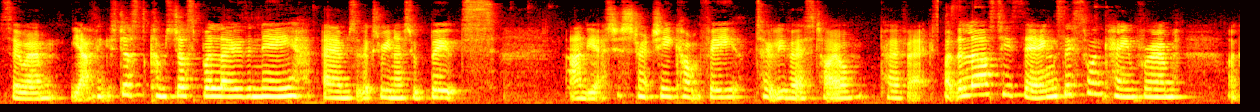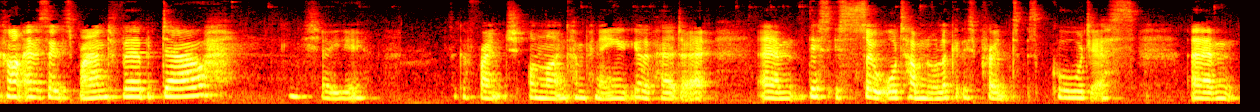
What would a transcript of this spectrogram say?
So um, yeah, I think it just comes just below the knee. Um, so it looks really nice with boots. And yeah, it's just stretchy, comfy, totally versatile, perfect. But the last two things, this one came from, I can't ever say this brand, Verbaudet. Let me show you It's like a French online company, you'll have heard of it. Um, this is so autumnal, look at this print, it's gorgeous. Um,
